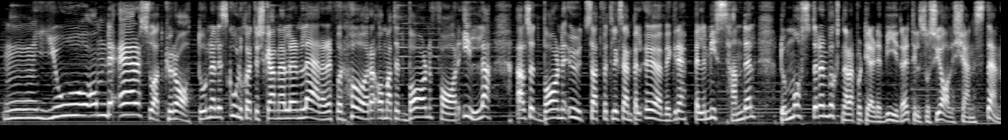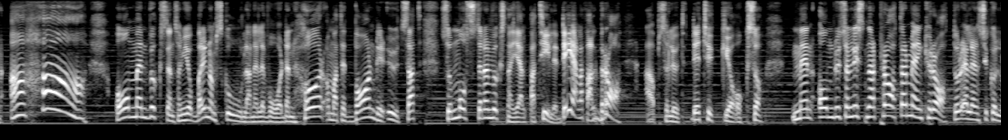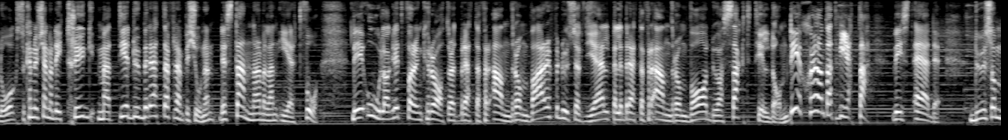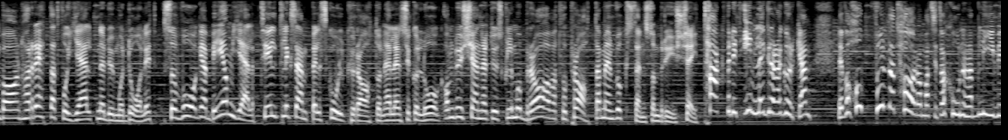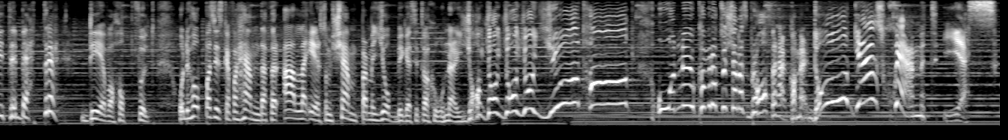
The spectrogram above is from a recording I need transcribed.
Mm, jo, om det är så att kuratorn eller skolsköterskan eller en lärare får höra om att ett barn far illa, alltså ett barn är utsatt för till exempel övergrepp eller misshandel, då måste den vuxna rapportera det vidare till socialtjänsten. Aha! Om en vuxen som jobbar inom skolan eller vården hör om att ett barn blir utsatt så måste den vuxna hjälpa till. Det är i alla fall bra. Absolut, det tycker jag också. Men om du som lyssnar pratar med en kurator eller en psykolog så kan du känna dig trygg med att det du berättar för den personen, det stannar mellan er två. Det är olagligt för en kurator att berätta för andra om varför du sökt hjälp eller berätta för andra om vad du har sagt till dem. Det är skönt att veta! Visst är det. Du som barn har rätt att få hjälp när du mår dåligt, så våga be om hjälp till till exempel skolkuratorn eller en psykolog om du känner att du skulle må bra av att få prata med en vuxen som bryr sig. Tack för ditt inlägg, Gröna Gurkan! Det var hoppfullt att höra om att situationen har blivit bättre. Det var hoppfullt. Och det hoppas vi ska få hända för alla er som kämpar med jobbiga situationer. Ja, ja, ja, ja, ja, tack! Och nu kommer det också kännas bra för här kommer dagens skämt! Yes!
